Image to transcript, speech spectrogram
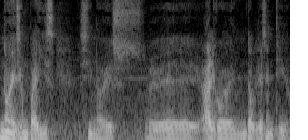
no es un país, sino es eh, algo en doble sentido.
